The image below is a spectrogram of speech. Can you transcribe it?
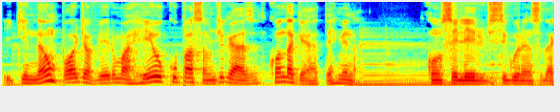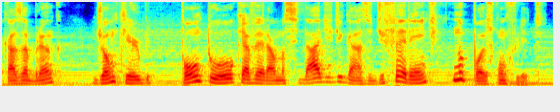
e que não pode haver uma reocupação de Gaza quando a guerra terminar. Conselheiro de Segurança da Casa Branca, John Kirby, pontuou que haverá uma cidade de Gaza diferente no pós-conflito.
